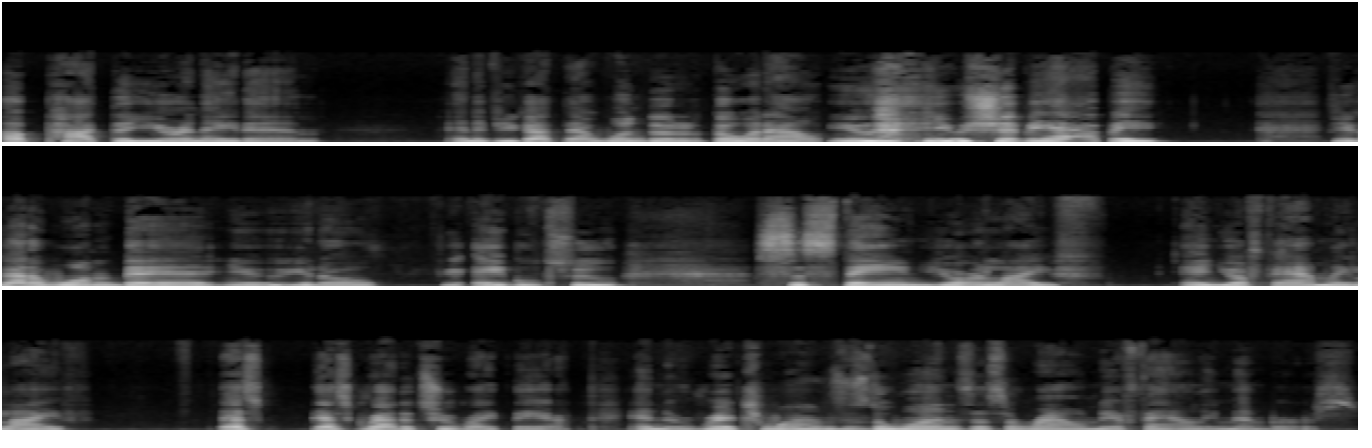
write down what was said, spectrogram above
a pot to urinate in. And if you got that window to throw it out, you you should be happy. If you got a warm bed, you you know, you're able to sustain your life and your family life. That's that's gratitude right there. And the rich ones is the ones that's around their family members.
